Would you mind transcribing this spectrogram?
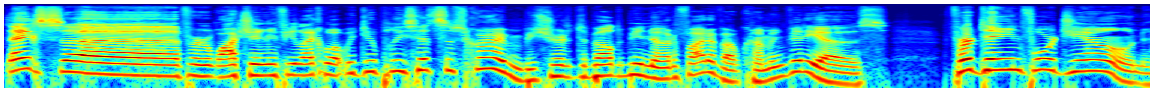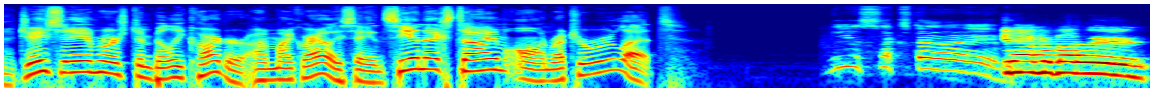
Thanks uh, for watching. If you like what we do, please hit subscribe and be sure to hit the bell to be notified of upcoming videos. For Dane Forgione, Jason Amherst, and Billy Carter, I'm Mike Riley saying see you next time on Retro Roulette. See you next time. Good night, everybody.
